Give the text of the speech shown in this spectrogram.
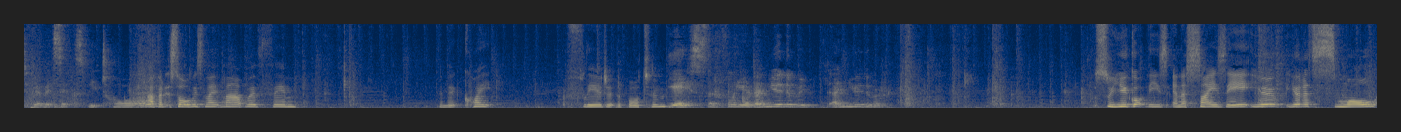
to be about six feet tall. Ah, but it's always like that with um, they look quite flared at the bottom. Yes, they're flared. I knew they would. I knew they were. So you got these in a size eight. You're you're a small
